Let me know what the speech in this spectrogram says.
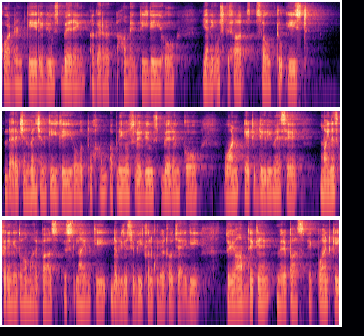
क्वाड्रेंट की रिड्यूस्ड बेरिंग अगर हमें दी गई हो, यानी उसके साथ south to east direction mention की गई हो तो हम अपनी उस रिड्यूस्ड बेरिंग को 180 डिग्री में से माइनस करेंगे तो हमारे पास इस लाइन की डब्ल्यू सी बी कैलकुलेट हो जाएगी। तो यहाँ आप देखें, मेरे पास एक पॉइंट की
